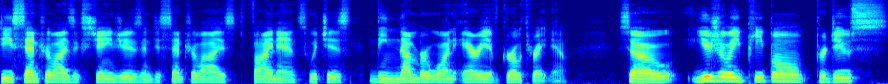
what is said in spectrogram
decentralized exchanges and decentralized finance, which is the number one area of growth right now. So usually people produce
